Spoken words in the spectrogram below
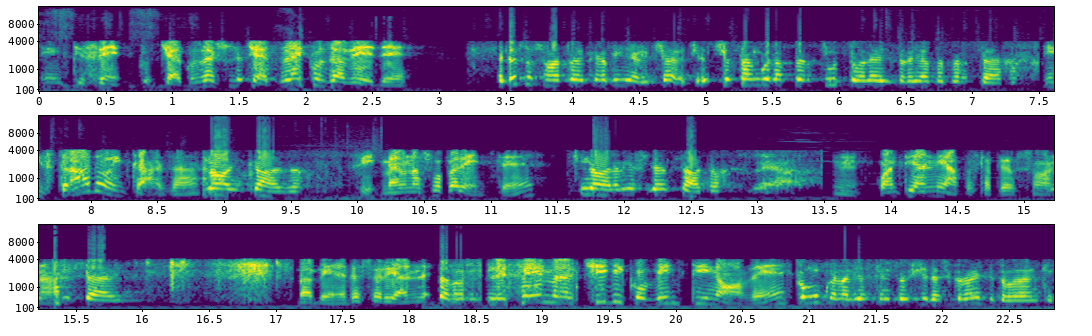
in che senso? Cioè, cosa è successo? Lei cosa vede? E adesso sono andato ai carabinieri, c'è, c'è, c'è sangue dappertutto lei è sdraiata per terra. In strada o in casa? No, in casa. Sì, ma è una sua parente? No, è la mia fidanzata. Mm. Quanti anni ha questa persona? 26. Va bene, adesso arriva. Le sembra il civico 29? Comunque è una via senza uscita, sicuramente troverai anche...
